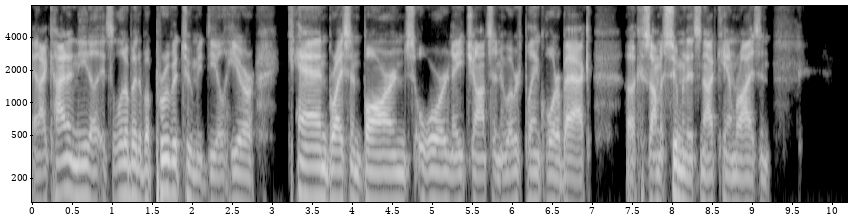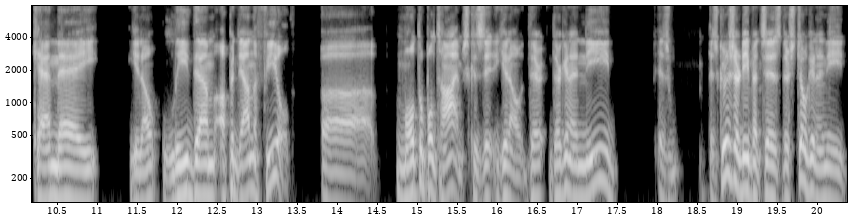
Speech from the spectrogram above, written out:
And I kind of need a, it's a little bit of a prove it to me deal here. Can Bryson Barnes or Nate Johnson, whoever's playing quarterback, because uh, I'm assuming it's not Cam Rising, can they, you know, lead them up and down the field uh, multiple times? Because, you know, they're, they're going to need, as as good as their defense is, they're still going to need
